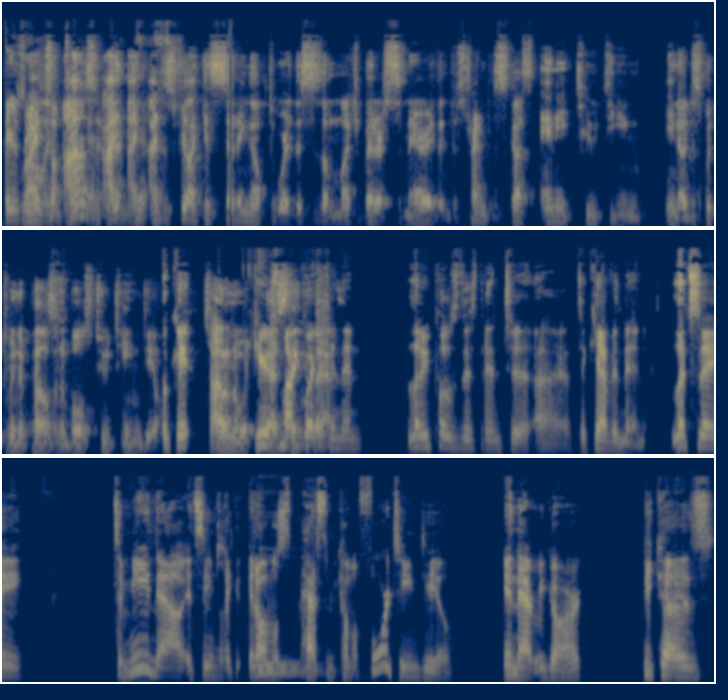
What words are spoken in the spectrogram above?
Players right. So honestly, I, I, I just feel like it's setting up to where this is a much better scenario than just trying to discuss any two-team, you know, just between the Pels and the Bulls two-team deal. Okay. So I don't know what you Here's guys my think question of that. then let me pose this then to uh, to Kevin. Then let's say, to me now, it seems like it almost has to become a four team deal in that regard, because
